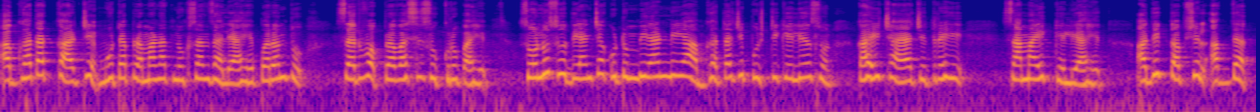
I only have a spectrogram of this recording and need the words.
अपघातात कारचे मोठ्या प्रमाणात नुकसान झाले आहे परंतु सर्व प्रवासी सुखरूप आहे. सोनू सूद यांच्या कुटुंबियांनी या अपघाताची पुष्टी केली असून काही छायाचित्रेही सामायिक केली आहेत. अधिक तपशील अद्याप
